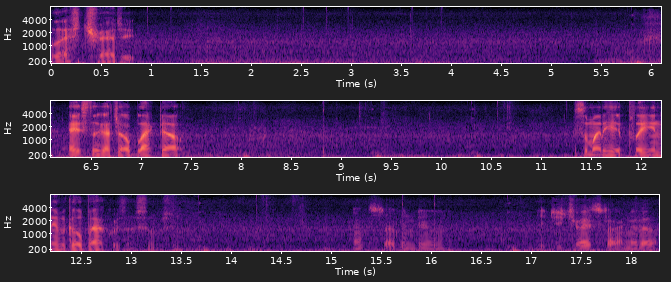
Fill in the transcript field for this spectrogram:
Well, that's tragic. Hey, still got y'all blacked out. Somebody hit play and then go backwards and some shit. That's what I've been doing. Did you try starting it up?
